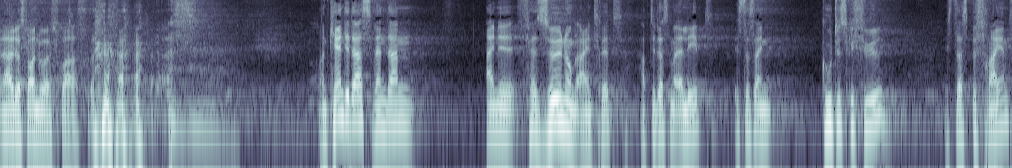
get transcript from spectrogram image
nein, das war nur Spaß. Und kennt ihr das, wenn dann eine Versöhnung eintritt? Habt ihr das mal erlebt? Ist das ein gutes Gefühl? Ist das befreiend?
